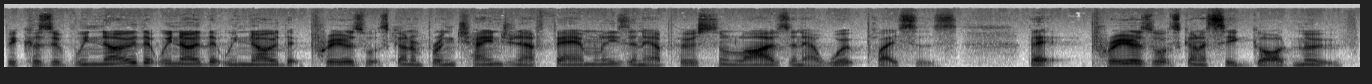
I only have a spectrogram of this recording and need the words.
Because if we know that we know that we know that prayer is what's going to bring change in our families, in our personal lives, in our workplaces, that prayer is what's going to see God move,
